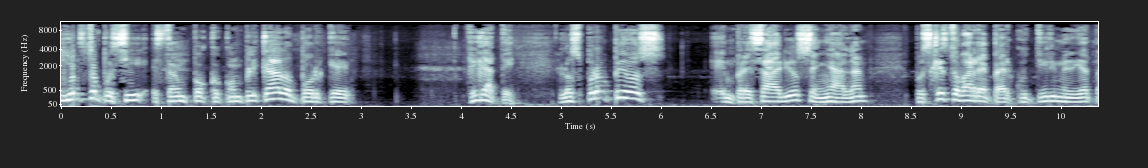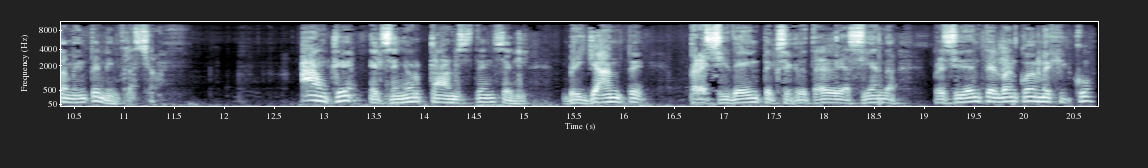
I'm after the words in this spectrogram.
Y esto pues sí está un poco complicado porque, fíjate, los propios empresarios señalan pues que esto va a repercutir inmediatamente en la inflación. Aunque el señor Carstens, el brillante presidente, exsecretario de Hacienda, presidente del Banco de México,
